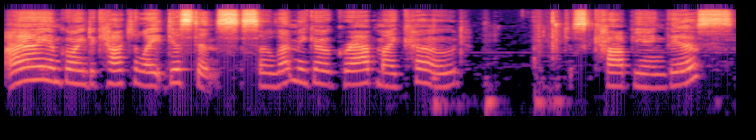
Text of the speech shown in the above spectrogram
I am going to calculate distance. So let me go grab my code. Just copying this.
